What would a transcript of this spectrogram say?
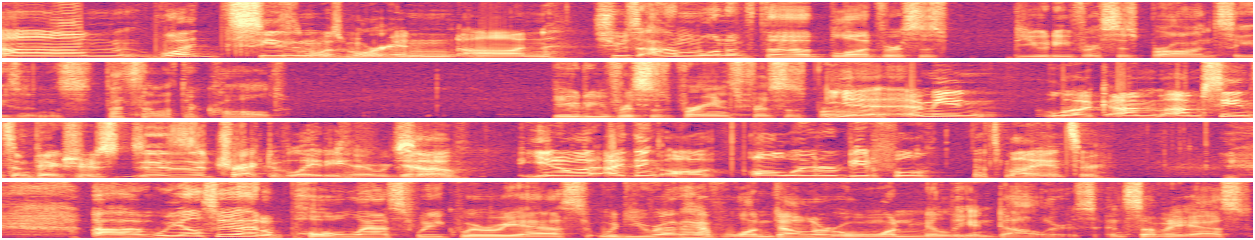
What season was Morgan on? She was on one of the Blood versus Beauty versus Brawn seasons. That's not what they're called. Beauty versus Brains versus Brawn. Yeah, I mean, look, I'm I'm seeing some pictures. This is an attractive lady. There we go. So, you know what? I think all all women are beautiful. That's my answer. Uh, we also had a poll last week where we asked, "Would you rather have one dollar or one million dollars?" And somebody asked,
